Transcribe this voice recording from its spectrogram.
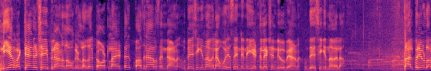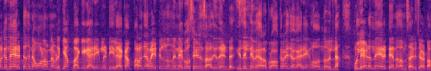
നിയർ റെക്റ്റാങ്കിൾ ഷേപ്പിലാണ് നമുക്കുള്ളത്. ടോട്ടലായിട്ട് പതിനാറ് സെന്റാണ് ഉദ്ദേശിക്കുന്ന വില ഒരു സെന്റിന് എട്ട് ലക്ഷം രൂപയാണ് ഉദ്ദേശിക്കുന്ന വില. താല്പര്യമുള്ളവർക്ക് നേരിട്ട് ഇതിന്റെ ഓണറിനെ വിളിക്കാം. ബാക്കി കാര്യങ്ങൾ ഡീലാക്കാം. പറഞ്ഞ റേറ്റിൽ നിന്ന് നെഗോസിയേഷൻ സാധ്യതയുണ്ട്. ഇതിന് വേറെ ബ്രോക്കറേജോ കാര്യങ്ങളോ ഒന്നുമില്ല. പുള്ളിയായിട്ട് നേരിട്ട് തന്നെ സംസാരിച്ചു കേട്ടോ.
